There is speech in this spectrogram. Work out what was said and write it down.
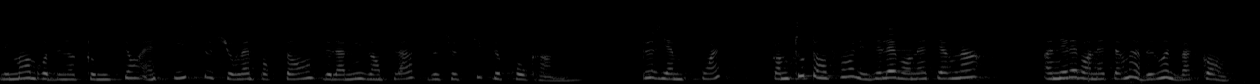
les membres de notre commission insistent sur l'importance de la mise en place de ce type de programme. Deuxième point, comme tout enfant, les élèves en internat un élève en internat a besoin de vacances,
